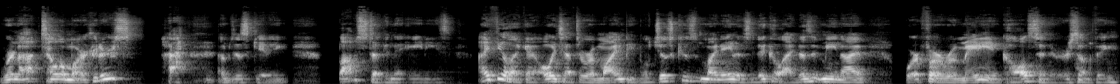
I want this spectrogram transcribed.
We're not telemarketers? Ha, I'm just kidding. Bob's stuck in the 80s. I feel like I always have to remind people just because my name is Nikolai doesn't mean I work for a Romanian call center or something.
